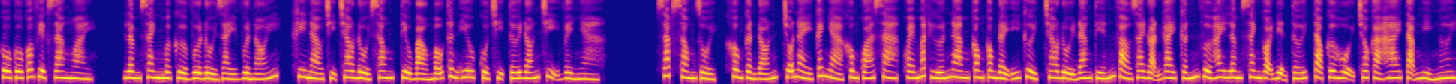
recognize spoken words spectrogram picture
Cô cô có việc ra ngoài. Lâm xanh mở cửa vừa đổi giày vừa nói, khi nào chị trao đổi xong tiểu bảo mẫu thân yêu của chị tới đón chị về nhà. Sắp xong rồi, không cần đón, chỗ này cách nhà không quá xa, khóe mắt hứa nam cong cong đầy ý cười, trao đổi đang tiến vào giai đoạn gai cấn vừa hay Lâm Xanh gọi điện tới tạo cơ hội cho cả hai tạm nghỉ ngơi.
